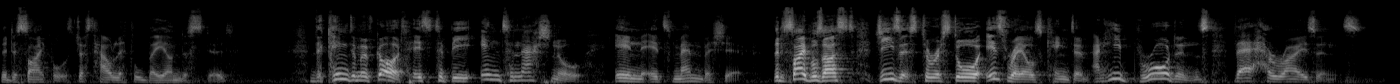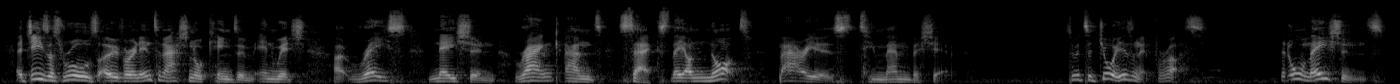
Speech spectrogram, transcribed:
the disciples just how little they understood? The kingdom of God is to be international in its membership. The disciples asked Jesus to restore Israel's kingdom, and he broadens their horizons. Uh, Jesus rules over an international kingdom in which uh, race, nation, rank, and sex, they are not barriers to membership. So it's a joy, isn't it, for us, that all nations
